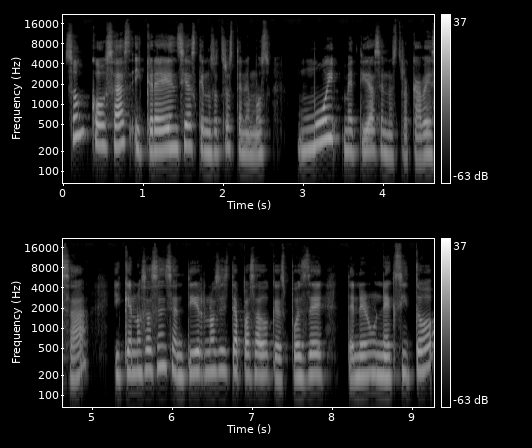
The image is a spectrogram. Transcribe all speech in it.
Son cosas y creencias que nosotros tenemos muy metidas en nuestra cabeza y que nos hacen sentir, no sé si te ha pasado que después de tener un éxito,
